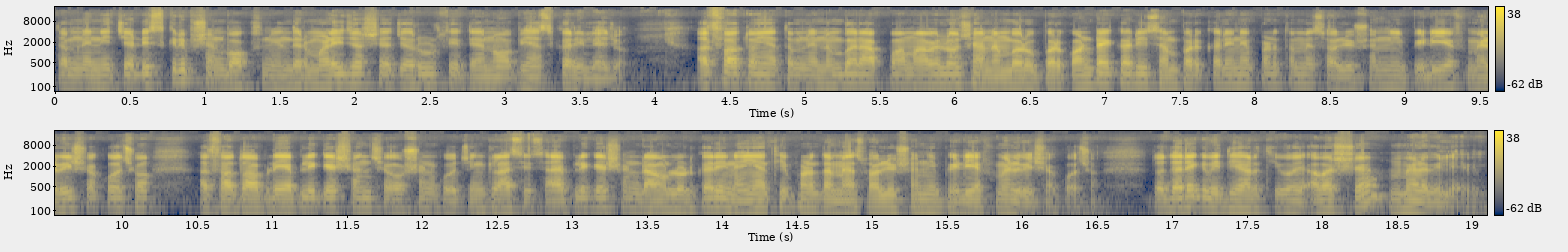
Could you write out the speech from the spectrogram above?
તમને નીચે ડિસ્ક્રિપ્શન બોક્સની અંદર મળી જશે. જરૂરથી તેનો અભ્યાસ કરી લેજો. અથવા તો અહીંયા તમને નંબર આપવામાં આવેલો છે. આ નંબર ઉપર કોન્ટેક્ટ કરી સંપર્ક કરીને પણ તમે સોલ્યુશનની પીડીએફ મેળવી શકો છો. અથવા તો આપણી એપ્લિકેશન છે, ઓશન કોચિંગ ક્લાસીસ. આ એપ્લિકેશન ડાઉનલોડ કરીને અહીંયાથી પણ તમે સોલ્યુશનની પીડીએફ મેળવી શકો છો. તો દરેક વિદ્યાર્થીઓએ અવશ્ય મેળવી લેવી.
